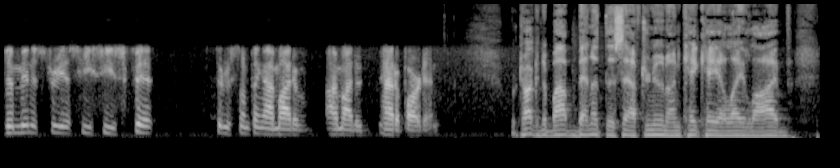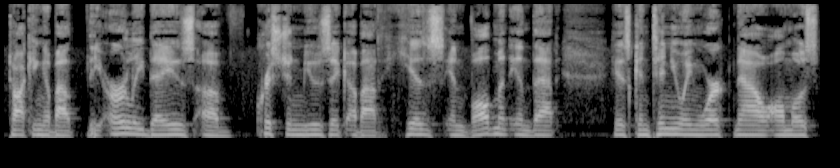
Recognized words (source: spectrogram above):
the ministry as He sees fit through something I might have I might have had a part in. We're talking to Bob Bennett this afternoon on KKLA Live, talking about the early days of Christian music, about his involvement in that his continuing work now almost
